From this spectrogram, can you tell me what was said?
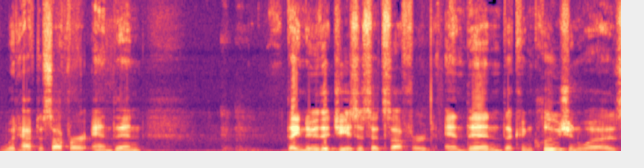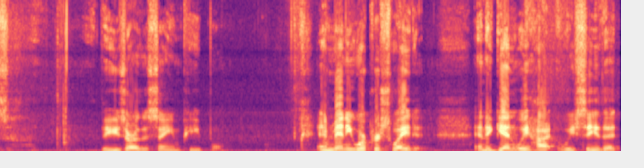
would have to suffer, and then they knew that Jesus had suffered, and then the conclusion was these are the same people. And many were persuaded. And again, we, hi- we see that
